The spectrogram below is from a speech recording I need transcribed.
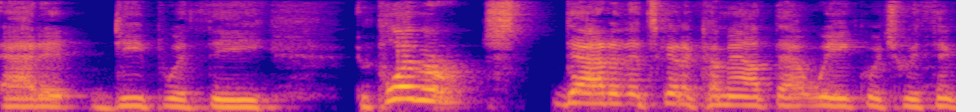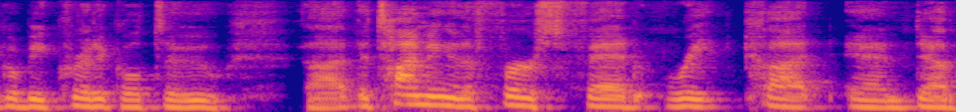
at it deep with the employment data that's going to come out that week, which we think will be critical to uh, the timing of the first Fed rate cut and uh,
